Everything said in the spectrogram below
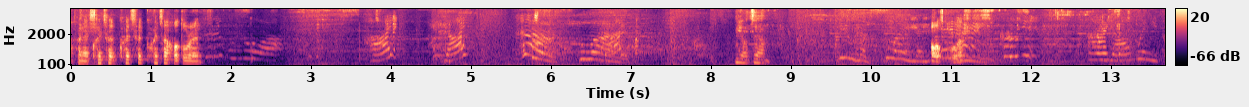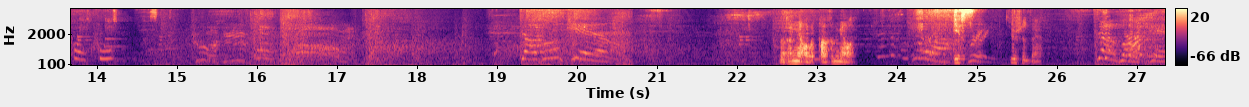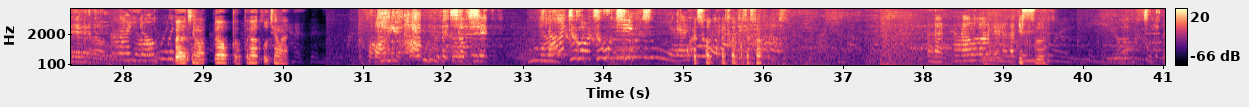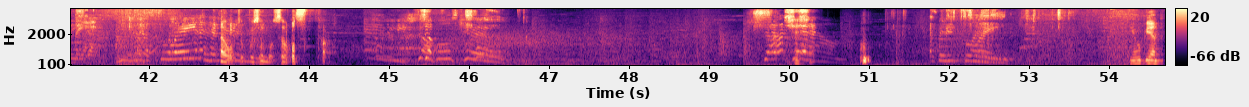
快来，快撤，快撤，快撤！好多人。不要这样。报仇了。把他秒了，把他秒了。Yes，就是这样。不要进来！不要不不要走进来！快撤！快撤！快撤！一丝。哎，我就不信我射不死他！谢谢。牛鞭。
